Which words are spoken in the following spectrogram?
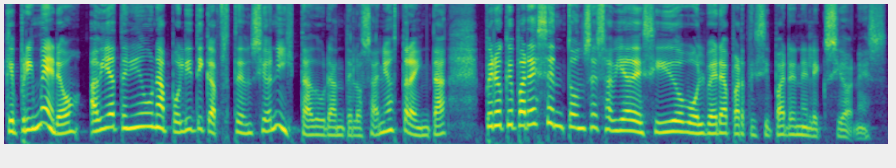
que primero había tenido una política abstencionista durante los años 30, pero que para ese entonces había decidido volver a participar en elecciones.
